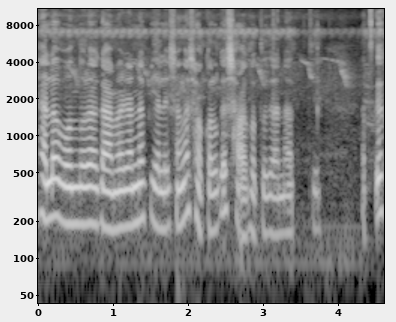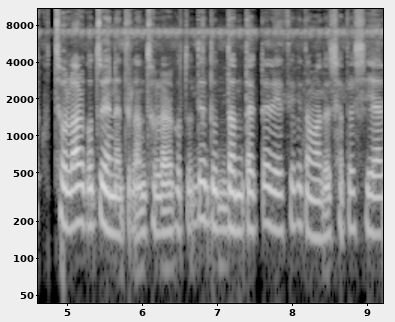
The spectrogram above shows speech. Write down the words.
হ্যালো বন্ধুরা, গ্রামের রান্না পিয়ালের সঙ্গে সকলকে স্বাগত জানাচ্ছি। আজকে ছোলার কচু এনেছিলাম। ছোলার কচু দিয়ে দুর্দান্ত একটা রেসিপি তোমাদের সাথে শেয়ার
